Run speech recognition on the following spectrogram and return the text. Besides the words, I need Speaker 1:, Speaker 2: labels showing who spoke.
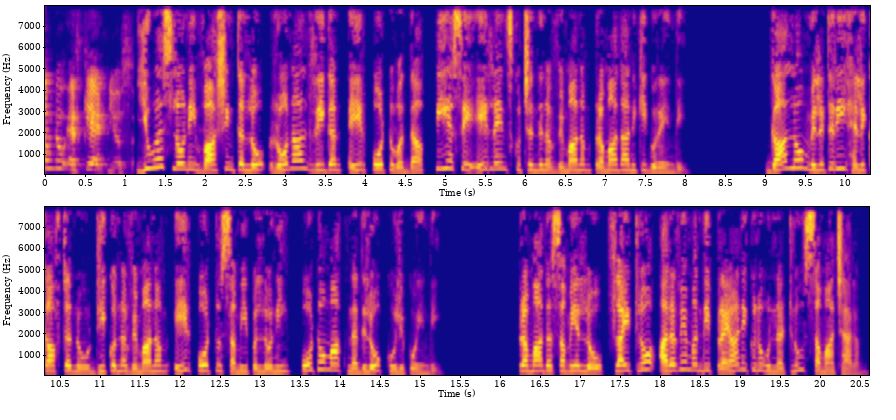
Speaker 1: Fake news.
Speaker 2: యుఎస్లోని వాషింగ్టన్లో Ronald Reagan airport వద్ద PSA ఎయిర్లైన్స్కు చెందిన విమానం ప్రమాదానికి గురైంది. గాల్లో మిలిటరీ హెలికాప్టర్ను ఢీకొన్న విమానం ఎయిర్పోర్టు సమీపంలోని పోటోమాక్ నదిలో కూలిపోయింది. ప్రమాద సమయంలో ఫ్లైట్లో అరవై మంది ప్రయాణికులు ఉన్నట్లు సమాచారం.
